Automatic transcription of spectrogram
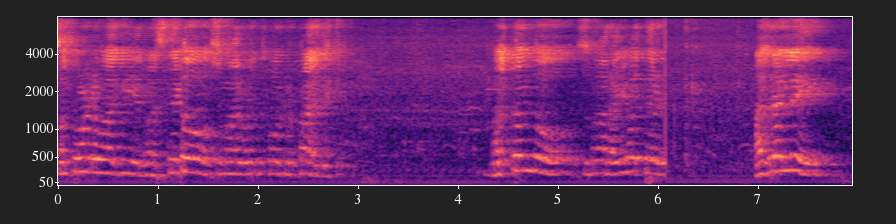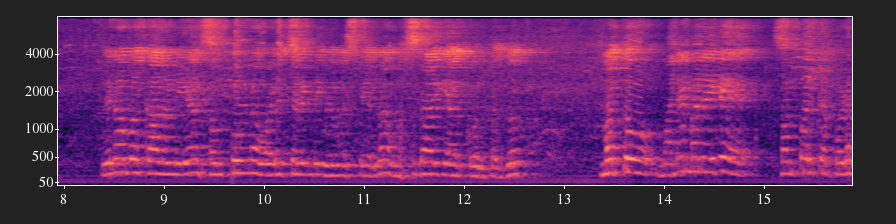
ಸಂಪೂರ್ಣವಾಗಿ ರಸ್ತೆ ಸುಮಾರು ಒಂದು ಕೋಟಿ ರೂಪಾಯಿ ಅದಕ್ಕೆ ಮತ್ತೊಂದು ಸುಮಾರು ಐವತ್ತೆರಡು ಅದರಲ್ಲಿ ವಿನೋಬ ಕಾಲೋನಿಯ ಸಂಪೂರ್ಣ ಒಳಚರಂಡಿ ವ್ಯವಸ್ಥೆಯನ್ನು ಹೊಸದಾಗಿ ಹಾಕುವಂಥದ್ದು. ಮತ್ತು ಮನೆ ಮನೆಗೆ ಸಂಪರ್ಕ ಕೂಡ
